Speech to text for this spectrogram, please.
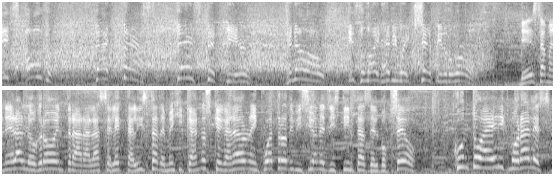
It's over. That fast. There's fifth gear. Canelo is the light heavyweight champion of the world. De esta manera logró entrar a la selecta lista de mexicanos que ganaron en cuatro divisiones distintas del boxeo, junto a Eric Morales,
